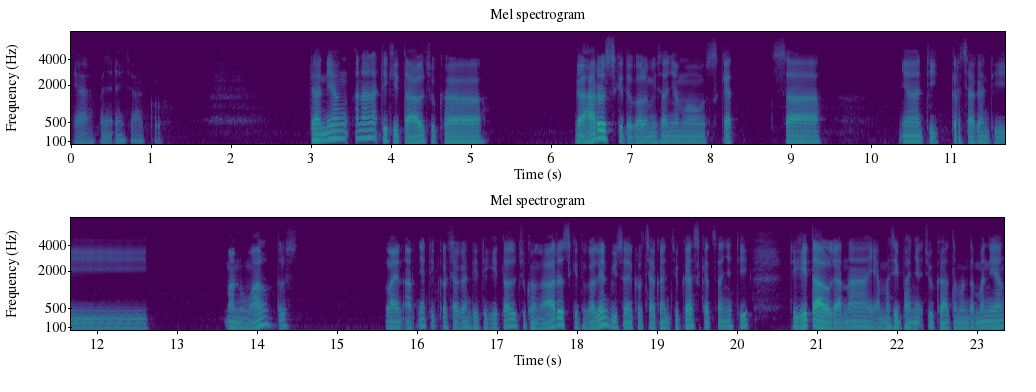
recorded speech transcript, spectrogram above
Ya, banyak yang jago. Dan yang anak-anak digital juga nggak harus gitu kalau misalnya mau sketsanya dikerjakan di manual terus line artnya dikerjakan di digital juga nggak harus gitu. Kalian bisa kerjakan juga sketsanya di digital karena ya masih banyak juga teman-teman yang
